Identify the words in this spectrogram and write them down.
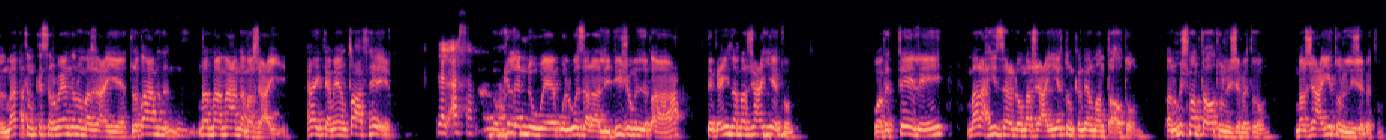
الماتم كسروان له مرجعيات. البقاع ما, ما, عندنا مرجعية. هاي كمان ضعف هائل للأسف. انه كل النواب والوزراء اللي بيجوا من البقاع تابعين لمرجعياتهم. وبالتالي ما راح يزعلوا مرجعياتهم كرمال منطقتهم. لأنه مش منطقتهم اللي جابتهم مرجعيتهم اللي جابتهم.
